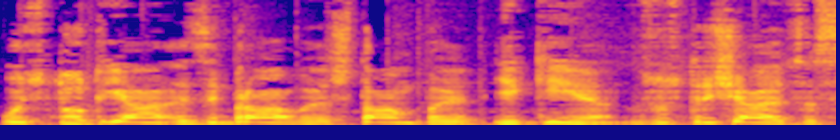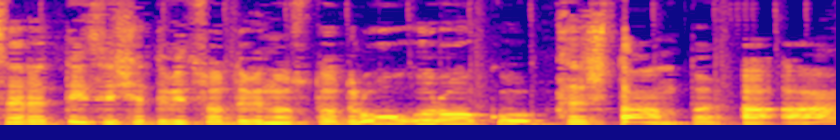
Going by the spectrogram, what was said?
Ось тут я зібрав штампи, які зустрічаються серед 1992 року. Це штамп АА,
